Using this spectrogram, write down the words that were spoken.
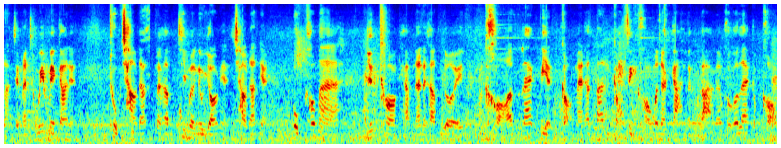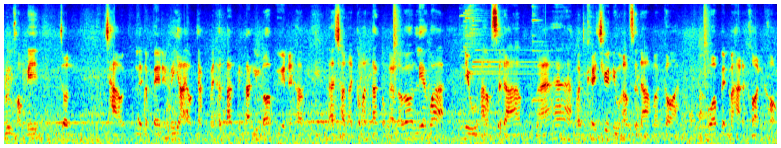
หลังจากนั้นทวีปอเมริกาเนี่ย ถูกชาวดัตนะครับที่เมืองนิวยอร์กเนี่ยชาวดัตเนี่ยบุกเข้ามายึดครองแถบนั้นนะครับ โดยขอแลกเปลี่ยนเกาะแมนฮัตตันกับสิ่งของบรรณการต่างๆแล้วเขาก็แลกกับของนู่นของนี่จนชาวเลนเปเนี่ยก็ย้ายออกจากแมนฮัตตันไปตั้งอยู่รอบอื่นนะครับและชาวดัตก็มาตั้งตรงนั้นแล้วก็เรียกว่านิวอัมสเตอร์ดัมอ่ามันเคยชื่อนิวอัมสเตอร์ดัมมาก่อนเพราะว่าเป็นมหานครของ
